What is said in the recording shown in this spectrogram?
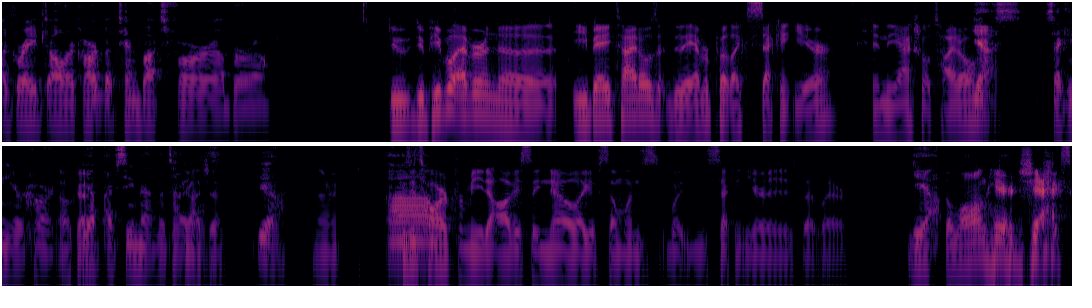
a great dollar card, but 10 bucks for uh, Burrow. Do do people ever in the eBay titles do they ever put like second year in the actual title? Yes, second year card. Okay. Yep, I've seen that in the titles. Gotcha. Yeah. All right. Because it's Um, hard for me to obviously know like if someone's what second year is, but whatever. Yeah. The long haired Jags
